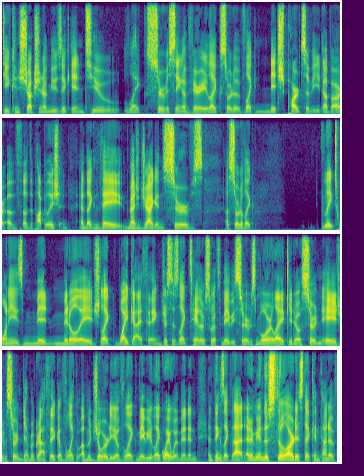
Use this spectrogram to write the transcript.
deconstruction of music into like servicing a very like sort of like niche parts of each of our of of the population. And like they Magic Dragons serves a sort of like late 20s mid middle age like white guy thing just as like Taylor Swift maybe serves more like you know a certain age of a certain demographic of like a majority of like maybe like white women and and things like that. And I mean there's still artists that can kind of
